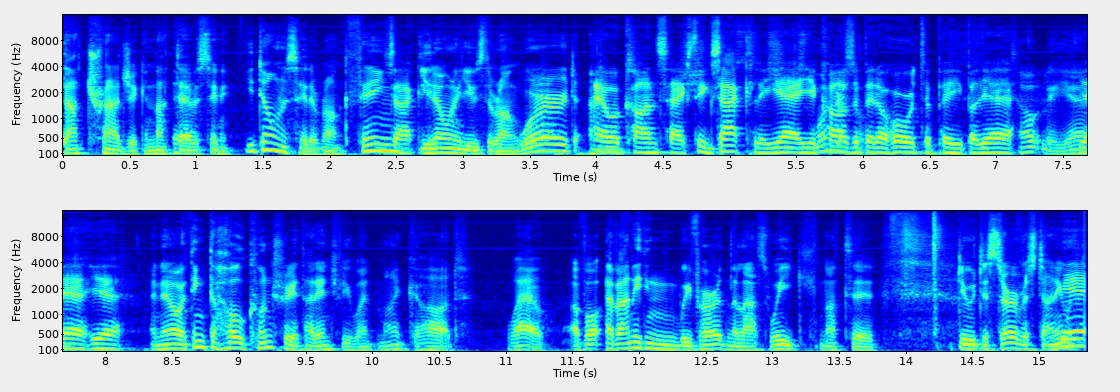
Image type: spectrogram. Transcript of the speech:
that tragic and that Yeah. devastating. You don't want to say the wrong thing. Exactly. You don't want to use the wrong word. of and- context. Exactly. Yeah, you cause a bit of hurt to people. Yeah, Totally, yeah. yeah, yeah. I know. I think the whole country at that interview went, "My God, wow!" Of, of anything we've heard in the last week, not to do a disservice to anyone, Yeah,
